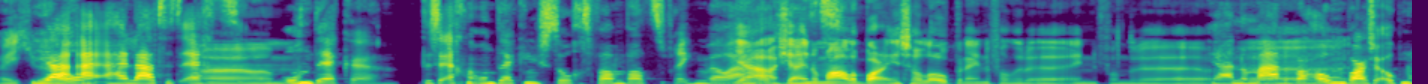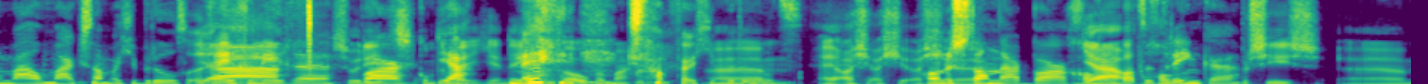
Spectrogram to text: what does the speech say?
Weet je ja, wel? hij, hij laat het echt Ehm, ontdekken. Het is echt een ontdekkingstocht van wat spreekt me wel aan. ja, als jij een normale bar in zou lopen en een of andere... Een of andere Ja, normale eh, bar. Homebar is ook normaal, maar ik snap wat je bedoelt. Een Ja, reguliere Sorry, bar. het komt een ja, beetje negatief nee, over, maar... ik snap wat je ehm, bedoelt. eh, als je, als je, als Gewoon je, een standaard bar, gewoon ja, om wat te gewoon- drinken. Precies. ehm,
